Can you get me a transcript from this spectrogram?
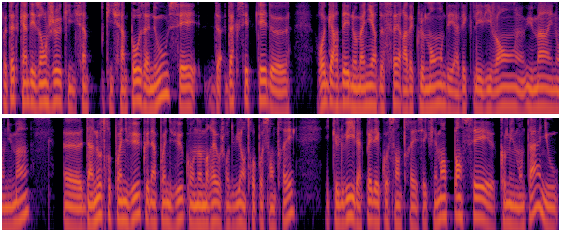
peut-être qu'un des enjeux qui, s'impose à nous, c'est d'accepter de regarder nos manières de faire avec le monde et avec les vivants, humains et non humains, euh, d'un autre point de vue que d'un point de vue qu'on nommerait aujourd'hui anthropocentré et que lui, il appelle écocentré. C'est finalement penser comme une montagne ou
